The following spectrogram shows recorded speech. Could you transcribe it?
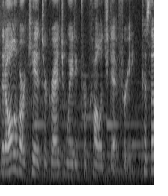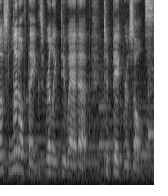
that all of our kids are graduating from college debt free, because those little things really do add up to big results.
